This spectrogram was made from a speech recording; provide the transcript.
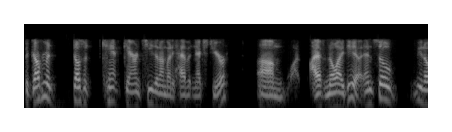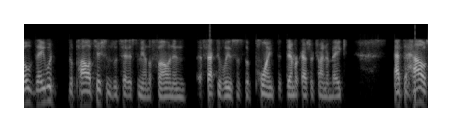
The government doesn't can't guarantee that I'm going to have it next year. Um, I have no idea. And so you know, they would, the politicians would say this to me on the phone, and effectively, this is the point that Democrats are trying to make at the House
